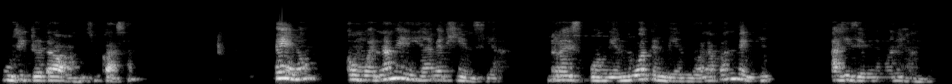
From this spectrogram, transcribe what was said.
un sitio de trabajo en su casa. Pero como era una medida de emergencia, respondiendo o atendiendo a la pandemia, así se viene manejando.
